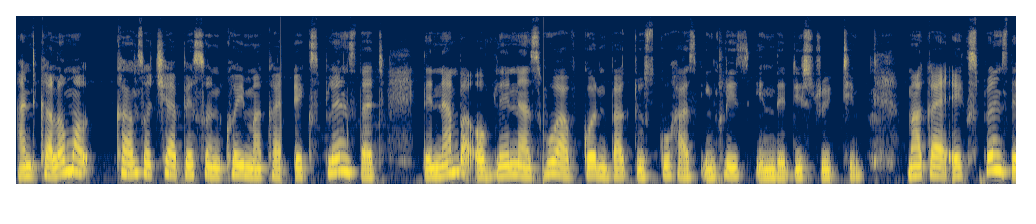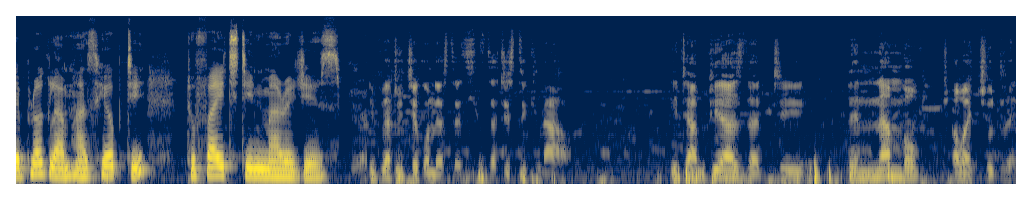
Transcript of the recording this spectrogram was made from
and kaloma Council Chairperson Koimaka explains that the number of learners who have gone back to school has increased in the district. Maka explains the program has helped to fight teen marriages. if you are to check on the statistic now, it appears that uh, the number of our children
